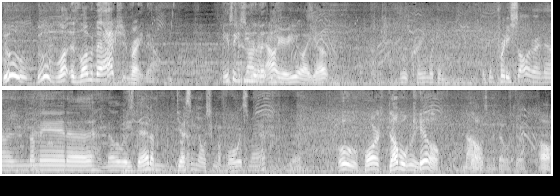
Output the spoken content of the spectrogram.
Dude, dude lo- is loving the action right now. He thinks he's in the, out here, he like, yep. Ooh, Cream looking looking pretty solid right now. And my man uh, Mellow is dead. I'm guessing that was from a forward smash. Yeah. Ooh, Forrest double Ooh. kill. No, Oh. it wasn't a double kill. Oh,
